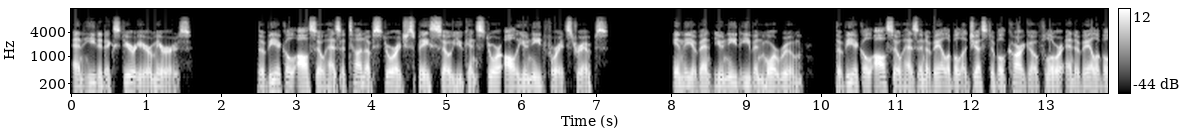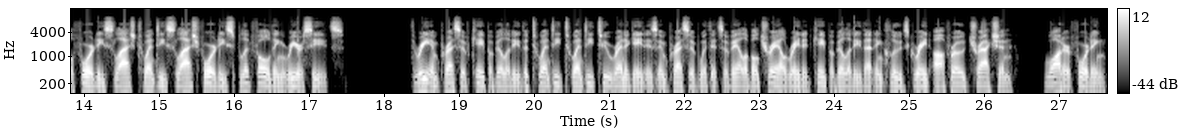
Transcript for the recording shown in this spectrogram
and heated exterior mirrors. The vehicle also has a ton of storage space so you can store all you need for its trips. In the event you need even more room, the vehicle also has an available adjustable cargo floor and available 40-20-40 split folding rear seats. 3. Impressive capability The 2022 Renegade is impressive with its available trail-rated capability that includes great off-road traction, water fording,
